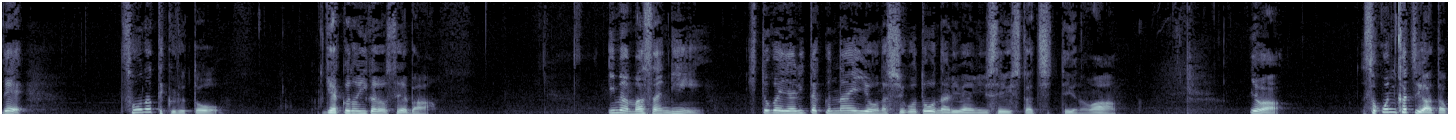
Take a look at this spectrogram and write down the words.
で、そうなってくると、逆の言い方をすれば、今まさに人がやりたくないような仕事をなりわいにしている人たちっていうのは、要は、そこに価値があった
